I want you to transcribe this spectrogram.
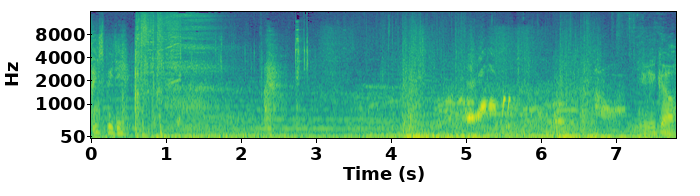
Thanks, BD. Here you go.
